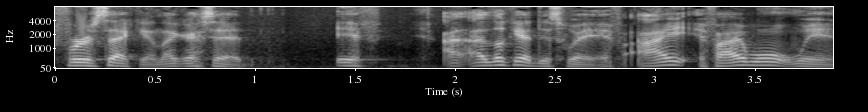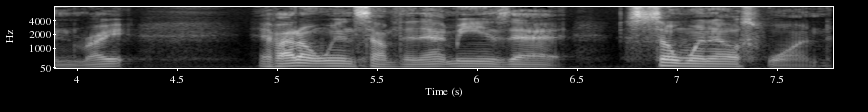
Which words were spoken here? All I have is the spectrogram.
for a second, like I said, if I, I look at it this way, if I if I won't win, right? If I don't win something, that means that someone else won.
